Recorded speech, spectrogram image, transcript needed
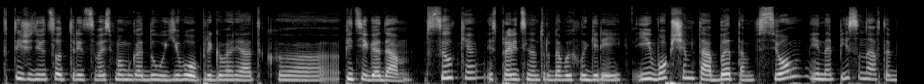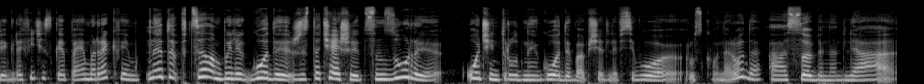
В 1938 году его приговорят к пяти годам ссылки исправительно-трудовых лагерей. И, в общем-то, об этом всем и написана автобиографическая поэма «Реквием». Но это в целом были годы жесточайшей цензуры, очень трудные годы вообще для всего русского народа, а особенно для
